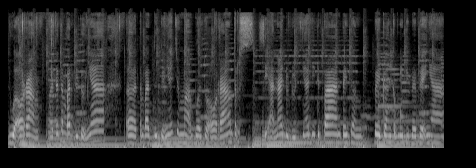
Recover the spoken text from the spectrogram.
dua orang. Berarti tempat duduknya eh, tempat duduknya cuma buat dua orang terus si Ana duduknya di depan pegang pegang kemudi bebeknya.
